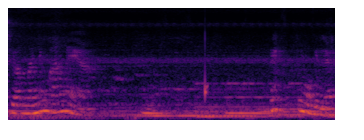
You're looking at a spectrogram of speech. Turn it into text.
taksi mana ya? Hmm. Eh, itu mobilnya.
